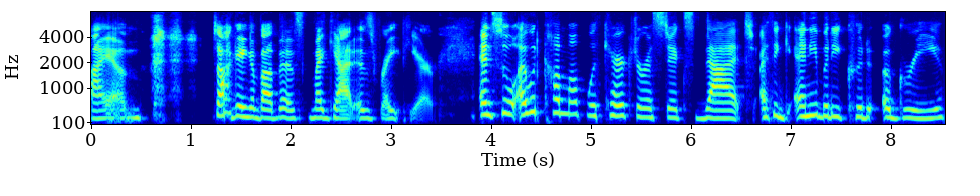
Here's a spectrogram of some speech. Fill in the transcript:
I am talking about this, my cat is right here. And so I would come up with characteristics that I think anybody could agree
